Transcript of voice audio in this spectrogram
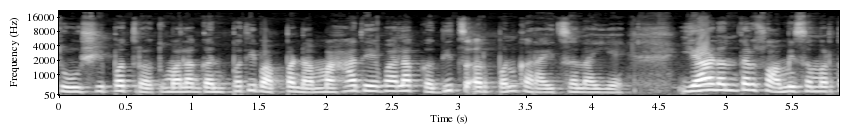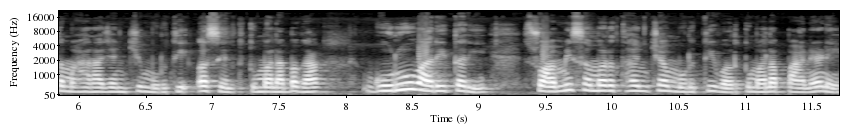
तुळशीपत्र तुम्हाला गणपती बाप्पांना महादेवाला कधीच अर्पण करायचं नाही आहे यानंतर स्वामी समर्थ महाराजांची मूर्ती असेल तर तुम्हाला बघा गुरुवारी तरी स्वामी समर्थांच्या मूर्तीवर तुम्हाला पाण्याने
